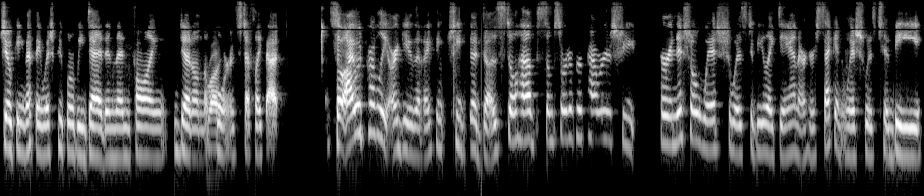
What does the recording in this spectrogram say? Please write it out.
joking that they wish people would be dead and then falling dead on the right. floor and stuff like that so I would probably argue that I think Cheetah does still have some sort of her powers. She her initial wish was to be like Diana. Her second wish was to be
